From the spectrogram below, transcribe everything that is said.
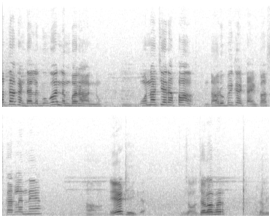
ਅੱਧਾ ਘੰਟਾ ਲੱਗੂਗਾ ਨੰਬਰ ਆਉਣ ਨੂੰ। ਉਹਨਾਂ ਚਿਰ ਆਪਾਂ ਦਾਰੂ ਪੀ ਕੇ ਟਾਈਮ ਪਾਸ ਕਰ ਲੈਂਦੇ ਆ। ਹਾਂ ਇਹ ਠੀਕ ਹੈ। ਚਲੋ ਫਿਰ। ਚਲੀਏ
